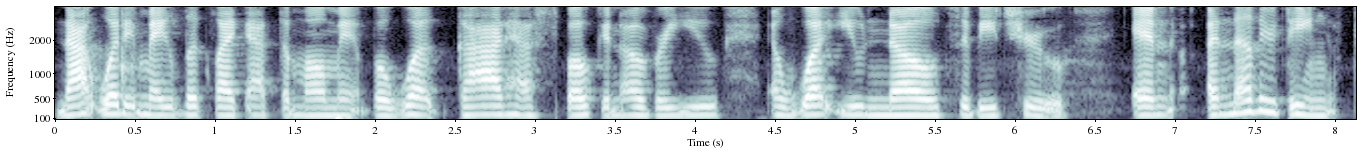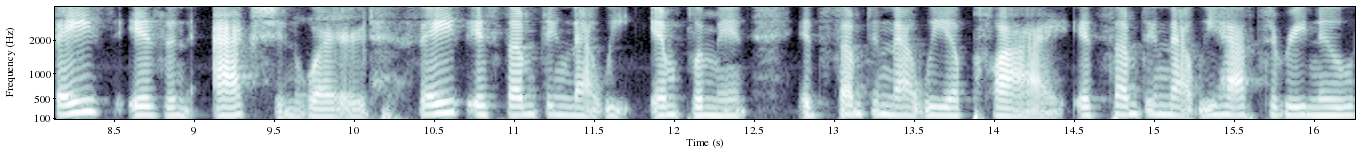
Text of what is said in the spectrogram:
not what it may look like at the moment, but what God has spoken over you and what you know to be true. And another thing, faith is an action word. Faith is something that we implement, it's something that we apply, it's something that we have to renew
